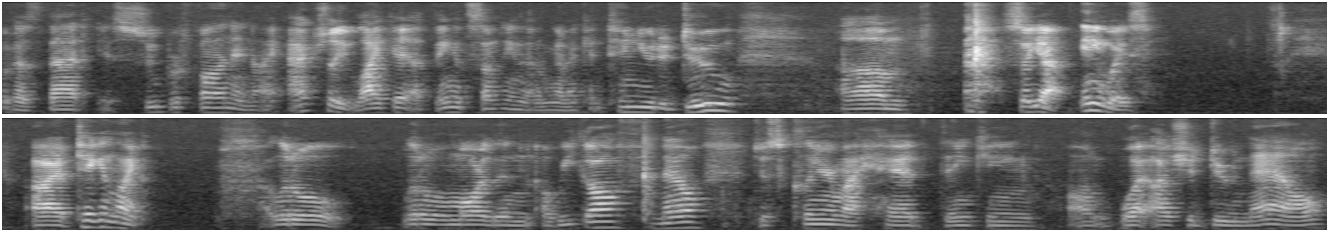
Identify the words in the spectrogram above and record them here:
because that is super fun and I actually like it. I think it's something that I'm going to continue to do. Um, so yeah, anyways, I've taken like a little little more than a week off now, just clearing my head thinking on what I should do now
